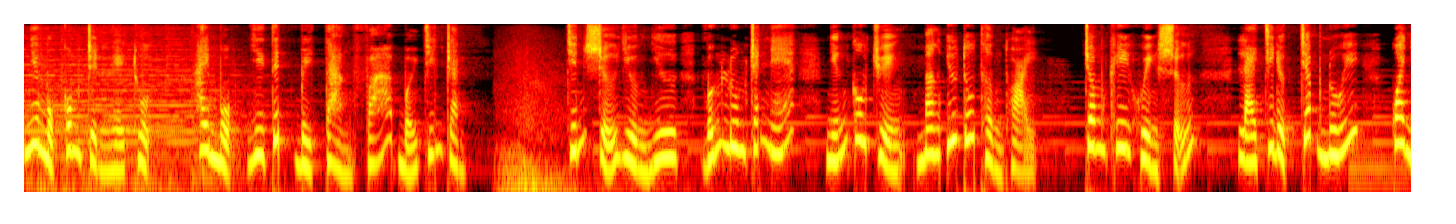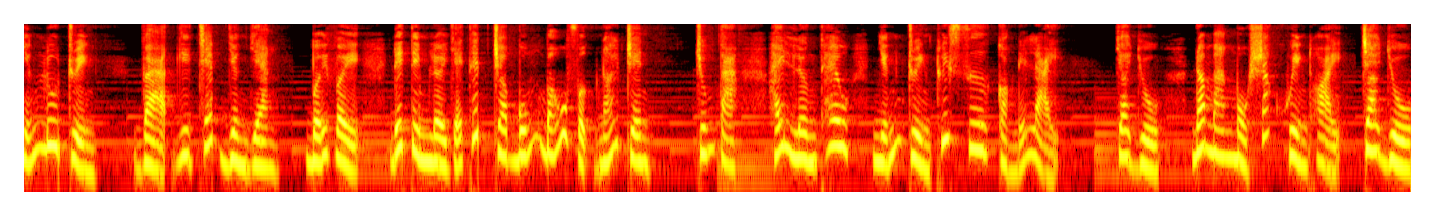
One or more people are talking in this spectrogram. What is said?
như một công trình nghệ thuật hay một di tích bị tàn phá bởi chiến tranh. Chính sử dường như vẫn luôn tránh né những câu chuyện mang yếu tố thần thoại, trong khi huyền sử lại chỉ được chấp nối qua những lưu truyền và ghi chép dân gian. Bởi vậy, để tìm lời giải thích cho bốn báu vật nói trên, chúng ta hãy lần theo những truyền thuyết xưa còn để lại. Cho dù nó mang màu sắc huyền thoại cho dù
